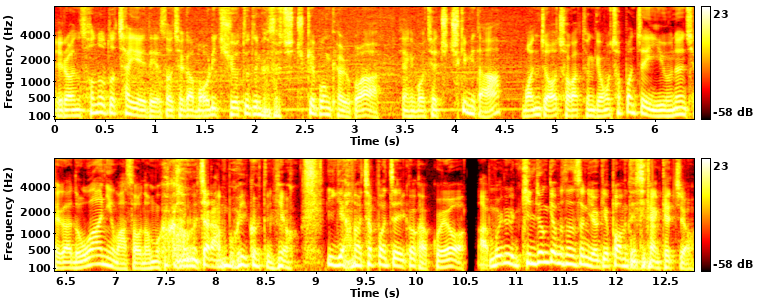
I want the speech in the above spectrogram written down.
이런 선호도 차이에 대해서 제가 머리 쥐어뜯으면서 추측해본 결과 그냥 뭐 제 추측입니다. 먼저 저 같은 경우 첫 번째 이유는 제가 노안이 와서 너무 가까우면 잘 안 보이거든요. 이게 아마 첫 번째일 것 같고요. 아, 물론 김종겸 선수는 여기에 포함되진 않겠죠.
